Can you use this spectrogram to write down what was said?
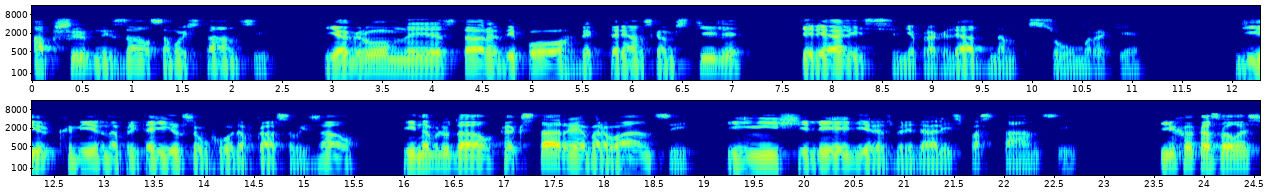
обширный зал самой станции и огромное старое депо в викторианском стиле терялись в непроглядном сумраке. Дирк мирно притаился у входа в кассовый зал и наблюдал, как старые оборванцы и нищие леди разбредались по станции. Их оказалось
